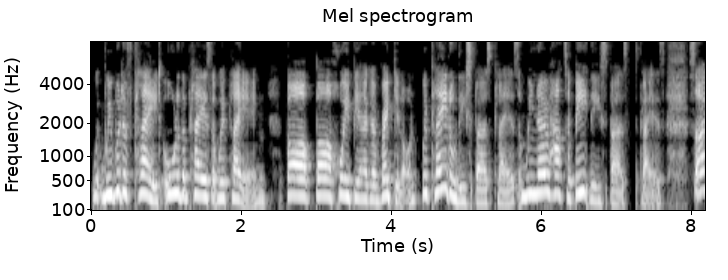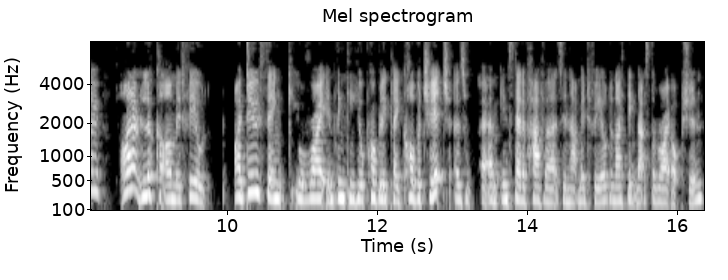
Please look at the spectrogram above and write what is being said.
We, we would have played all of the players that we're playing, bar bar Højbjerg and Reguilón. We played all these Spurs players, and we know how to beat these Spurs players. So I don't look at our midfield. I do think you're right in thinking he'll probably play Kovacic as um, instead of Havertz in that midfield, and I think that's the right option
